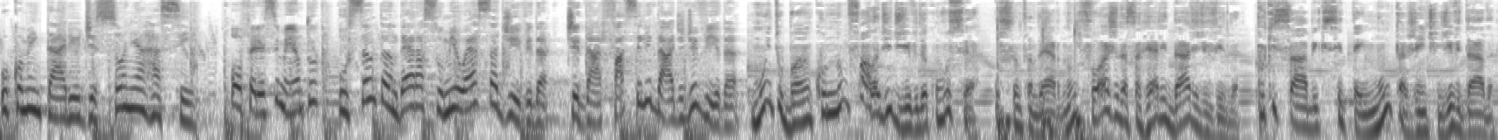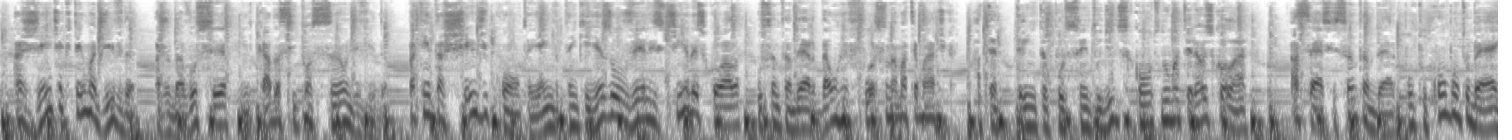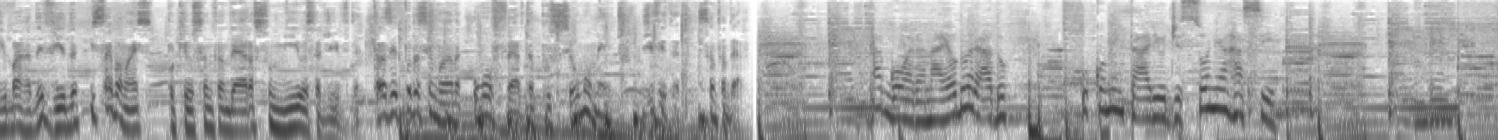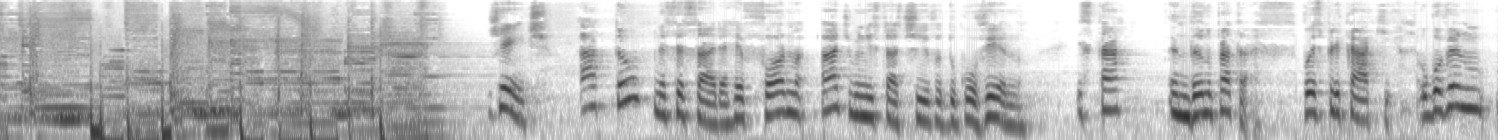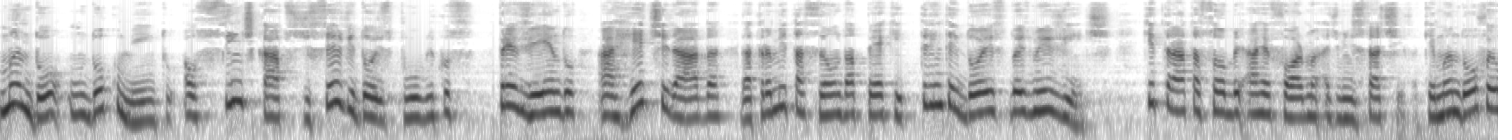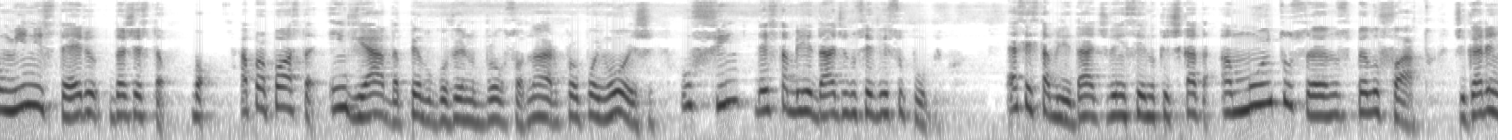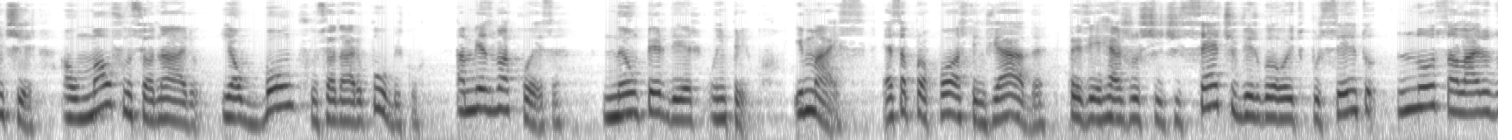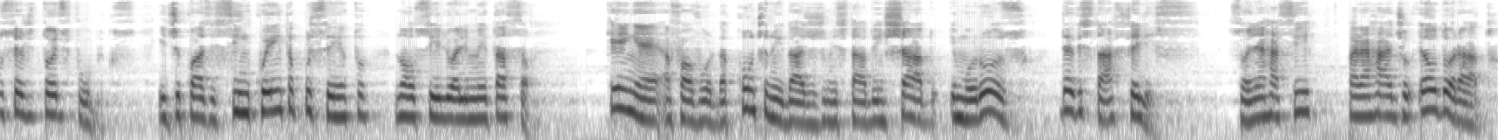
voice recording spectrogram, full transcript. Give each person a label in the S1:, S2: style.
S1: O comentário de Sônia Rassi.
S2: Oferecimento: o Santander assumiu essa dívida, te dar facilidade de vida.
S3: Muito banco não fala de dívida com você. O Santander não foge dessa realidade de vida, porque sabe que se tem muita gente endividada, a gente é que tem uma dívida, ajudar você em cada situação de vida. Para quem tá cheio de conta e ainda tem que resolver a listinha da escola, o Santander dá um reforço na matemática, até 30% de desconto no material escolar. Acesse santander.com.br/devida e saiba mais, porque o Santander Santander assumiu essa dívida. Trazer toda semana uma oferta para o seu momento de vida. Santander.
S1: Agora na Eldorado, o comentário de Sônia Rassi.
S4: Gente, a tão necessária reforma administrativa do governo está andando para trás. Vou explicar aqui. O governo mandou um documento aos sindicatos de servidores públicos prevendo a retirada da tramitação da PEC 32/2020, que trata sobre a reforma administrativa. Quem mandou foi o Ministério da Gestão. A proposta enviada pelo governo Bolsonaro propõe hoje o fim da estabilidade no serviço público essa estabilidade vem sendo criticada há muitos anos pelo fato de garantir ao mau funcionário e ao bom funcionário público a mesma coisa, não perder o emprego. E mais, essa proposta enviada prevê reajuste de 7,8% no salário dos servidores públicos e de quase 50% no auxílio alimentação. Quem é a favor da continuidade de um Estado inchado e moroso deve estar feliz. Sônia Raci, para a Rádio Eldorado.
